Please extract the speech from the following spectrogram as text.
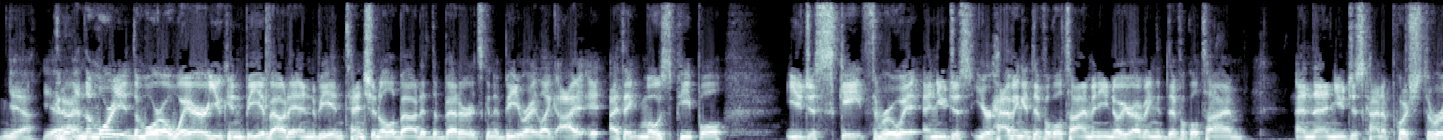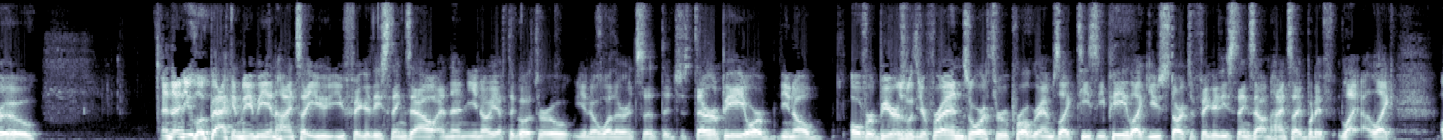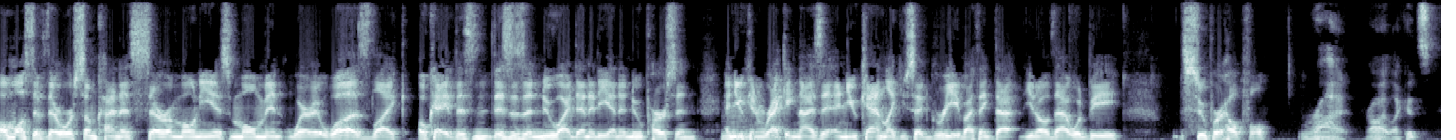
yeah, yeah. You know, and the more you, the more aware you can be about it and be intentional about it, the better it's going to be, right? Like I, it, I think most people, you just skate through it and you just you're having a difficult time and you know you're having a difficult time, and then you just kind of push through. And then you look back and maybe in hindsight you you figure these things out. And then you know you have to go through you know whether it's a just therapy or you know over beers with your friends or through programs like TCP like you start to figure these things out in hindsight. But if like like almost if there were some kind of ceremonious moment where it was like okay this this is a new identity and a new person and you mm. can recognize it and you can like you said grieve. I think that you know that would be super helpful. Right, right. Like it's,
